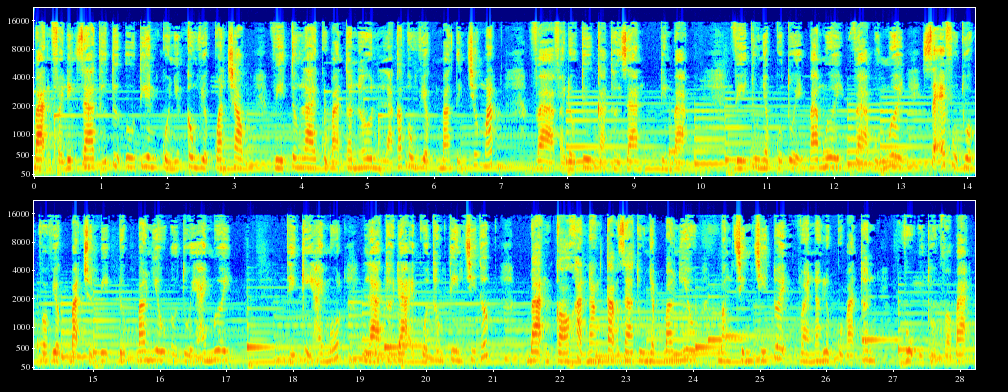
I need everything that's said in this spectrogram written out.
bạn phải định ra thứ tự ưu tiên của những công việc quan trọng vì tương lai của bản thân hơn là các công việc mang tính trước mắt và phải đầu tư cả thời gian, tiền bạc. Vì thu nhập của tuổi 30 và 40 sẽ phụ thuộc vào việc bạn chuẩn bị được bao nhiêu ở tuổi 20. Thế kỷ 21 là thời đại của thông tin tri thức, bạn có khả năng tạo ra thu nhập bao nhiêu bằng chính trí tuệ và năng lực của bản thân phụ thuộc vào bạn.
